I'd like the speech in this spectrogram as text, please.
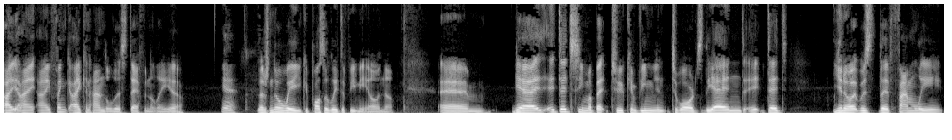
I, I I think I can handle this definitely. Yeah. Yeah. There's no way you could possibly defeat me. Oh no. Um, yeah, it, it did seem a bit too convenient towards the end. It did, you know, it was the family,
